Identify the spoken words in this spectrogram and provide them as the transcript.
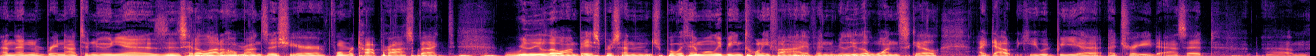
And then Renato Nunez has hit a lot of home runs this year, former top prospect, really low on base percentage. But with him only being 25 and really the one skill, I doubt he would be a, a trade asset. Um,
